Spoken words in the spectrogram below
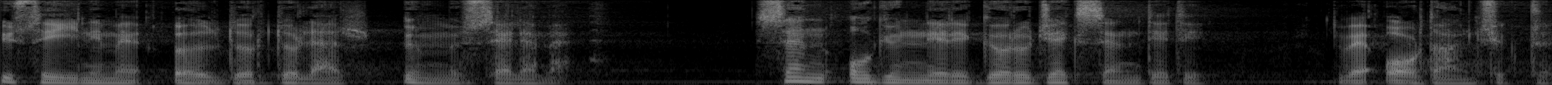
Hüseyin'imi öldürdüler Ümmü Seleme. Sen o günleri göreceksin dedi ve oradan çıktı.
